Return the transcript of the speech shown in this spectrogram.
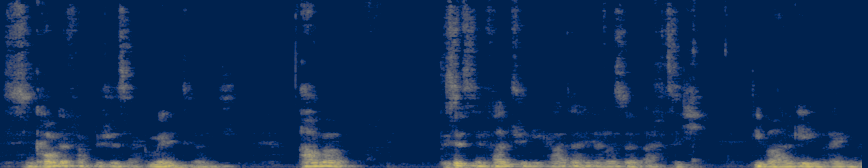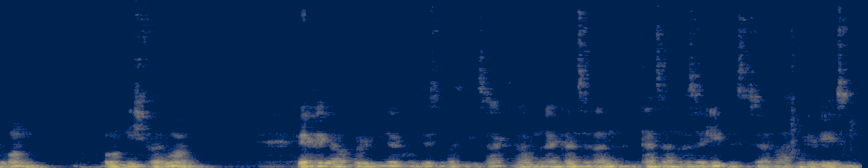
Das ist ein counterfaktisches Argument, aber gesetzt den Fall Jimmy Carter hätte 1980 die Wahl gegen Reagan gewonnen und nicht verloren. Wäre ja vor dem Hintergrund dessen, was Sie gesagt haben, ein ganz, ein ganz anderes Ergebnis zu erwarten gewesen.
